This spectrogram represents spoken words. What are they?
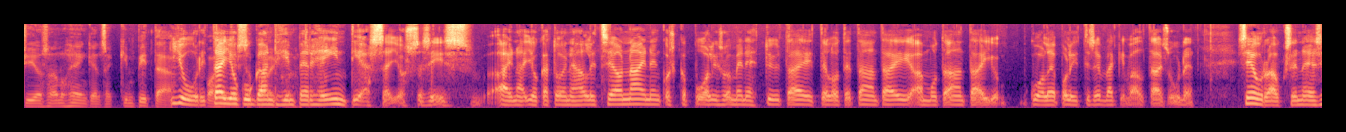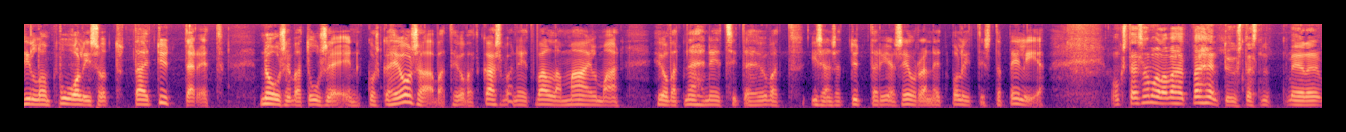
Kyi on saanut henkensäkin pitää. Juuri, tai joku Gandhin perhe Intiassa, jossa siis aina joka toinen hallitsija on nainen, koska puoliso menehtyy tai telotetaan tai ammutaan tai kuolee poliittisen väkivaltaisuuden seurauksena ja silloin puolisot tai tyttäret nousevat usein, koska he osaavat, he ovat kasvaneet vallan maailmaan, he ovat nähneet sitä, he ovat isänsä tyttäriä seuranneet poliittista peliä. Onko tämä samalla vähän, vähentyykö tästä nyt meidän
